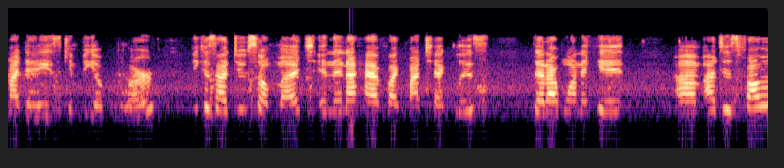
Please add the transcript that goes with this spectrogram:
my days can be a blur because I do so much, and then I have like my checklist that I want to hit. Um, I just follow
